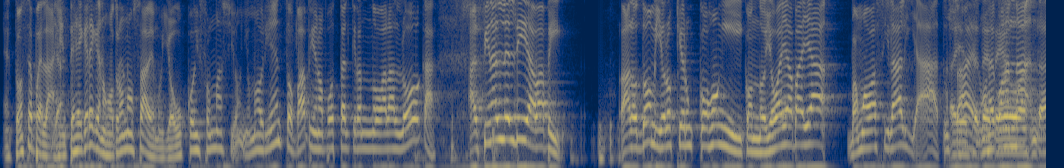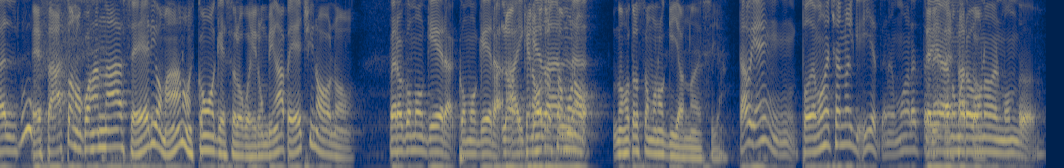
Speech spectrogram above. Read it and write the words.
Entonces, pues la gente se cree que nosotros no sabemos. Yo busco información, yo me oriento, papi. Yo no puedo estar tirando balas locas. Al final del día, papi, a los domis yo los quiero un cojón y cuando yo vaya para allá, vamos a vacilar y ya, tú sabes. No se cojan nada. Exacto, no cojan nada serio, mano. Es como que se lo cogieron bien a pecho y no, no. Pero como quiera, como quiera. Lo- hay que que nosotros somos unos, nosotros somos unos guillados, no decía. Está bien, podemos echarnos el guille. Tenemos a la estrella número uno del mundo.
